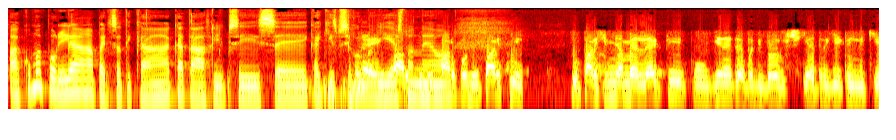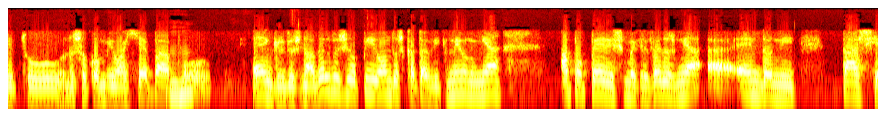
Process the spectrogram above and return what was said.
ακούμε πολλά περιστατικά κατάθλιψης, ε, κακής ψυχολογίας ναι, των νέων. Υπάρχουν, υπάρχει, υπάρχει μια μελέτη που γίνεται από την πρώτη ψυχιατρική κλινική του νοσοκομείου Αχέπα mm-hmm. από έγκριτους συναδέλφους οι οποίοι όντως καταδεικνύουν μια από πέρυσι μέχρι φέτος μια έντονη τάση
